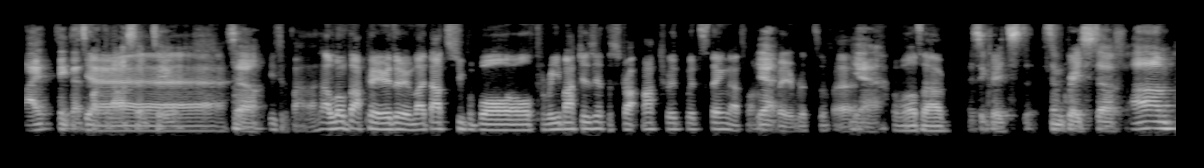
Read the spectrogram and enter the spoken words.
I think that's yeah. fucking awesome too. Yeah. So he's a badass. I love that period of him, like that SuperBrawl three matches. You have the strap match with with Sting. That's one of yeah. my favorites of uh, yeah of all time. It's a great, some great stuff. Um,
